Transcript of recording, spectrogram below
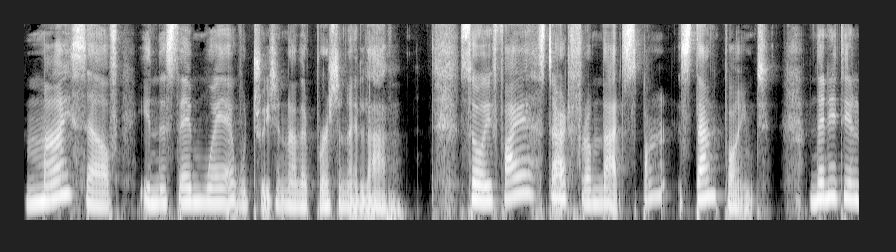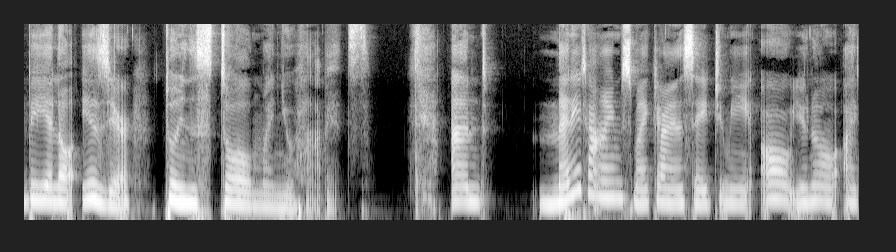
myself in the same way I would treat another person I love. So if I start from that sp- standpoint, then it will be a lot easier to install my new habits. And many times my clients say to me, "Oh, you know, I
